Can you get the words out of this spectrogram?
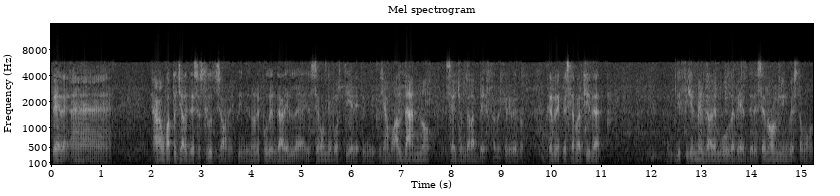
per, eh, avevamo fatto già le tre sostituzioni, quindi non è potuto entrare il, il secondo portiere, quindi diciamo, al danno si è aggiunta la beffa, perché ripeto, credo che questa partita difficilmente l'avremmo potuta perdere se non in questo modo.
